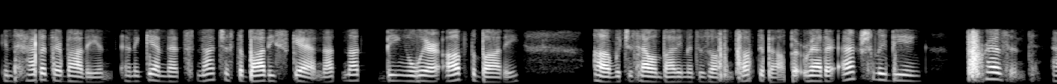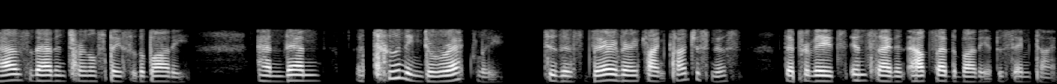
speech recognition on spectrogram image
inhabit their body. And, and again that's not just a body scan not not being aware of the body uh, which is how embodiment is often talked about but rather actually being present as that internal space of the body and then attuning directly to this very very fine consciousness that pervades inside and outside the body at the same time.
